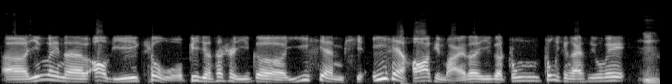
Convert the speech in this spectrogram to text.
呃，因为呢，奥迪 Q 五毕竟它是一个一线品一线豪华品牌的一个中中型 SUV。嗯，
